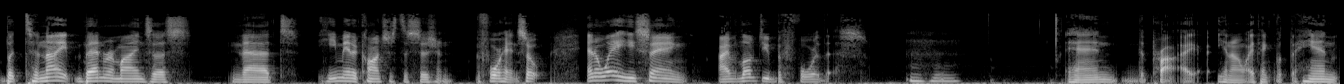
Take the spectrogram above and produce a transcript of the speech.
But tonight Ben reminds us that he made a conscious decision beforehand. So in a way he's saying I've loved you before this. Mm-hmm. And the pro, I, you know, I think what the hand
